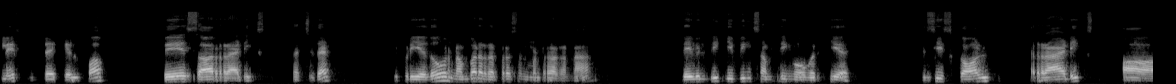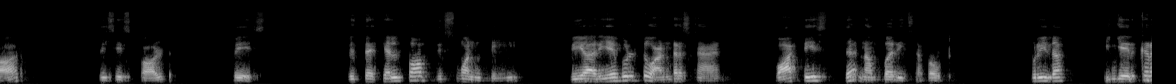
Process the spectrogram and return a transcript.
place with the help of base or radix such that இப்படி ஏதோ ஒரு நம்பரை ரெப்ரசன்ட் பண்றாங்கன்னா they will be giving something over here this is called radix or this is called base with the help of this only we are able to understand what is the number is about புரியுதா? இங்க இருக்கிற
